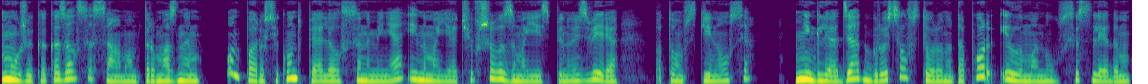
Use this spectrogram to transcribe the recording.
Мужик оказался самым тормозным. Он пару секунд пялился на меня и на маячившего за моей спиной зверя, потом вскинулся, не глядя, отбросил в сторону топор и ломанулся следом.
